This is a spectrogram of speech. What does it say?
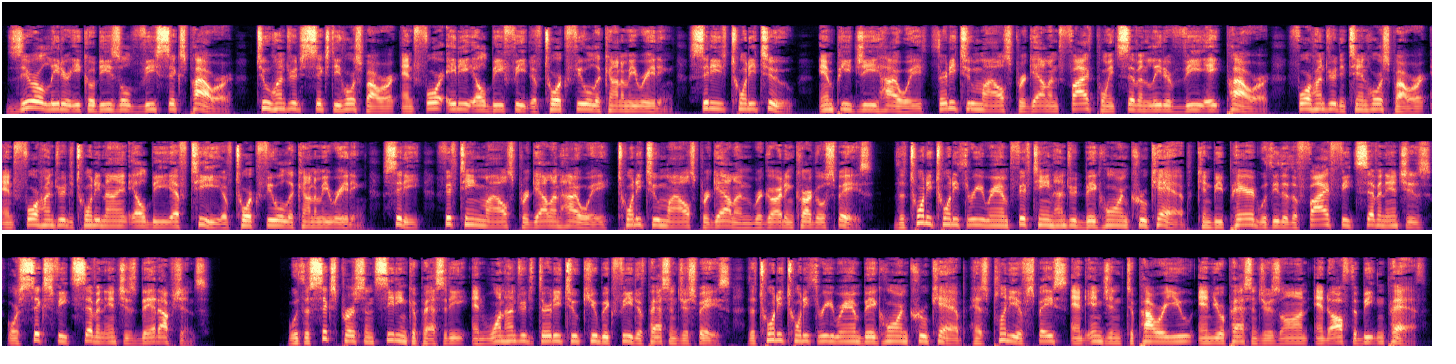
0-liter EcoDiesel V6 power, 260 horsepower, and 480 lb-ft of torque fuel economy rating. City, 22 MPG Highway 32 miles per gallon 5.7 liter V8 power, 410 horsepower and 429 lb-ft of torque fuel economy rating. City 15 miles per gallon highway 22 miles per gallon regarding cargo space. The 2023 Ram 1500 Big Horn Crew Cab can be paired with either the 5 feet 7 inches or 6 feet 7 inches bed options. With a six-person seating capacity and 132 cubic feet of passenger space, the 2023 Ram Big Horn Crew Cab has plenty of space and engine to power you and your passengers on and off the beaten path.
